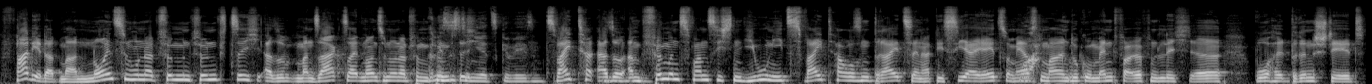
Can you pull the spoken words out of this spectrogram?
fahr dir das mal. 1955, also man sagt seit Wann ist es denn 1955. jetzt gewesen? Zweita also am 25. Juni 2013 hat die CIA zum ersten Mal ein Dokument veröffentlicht, äh, wo halt drin steht,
